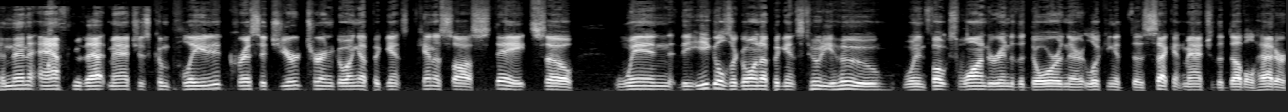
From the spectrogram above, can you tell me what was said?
And then after that match is completed, Chris, it's your turn going up against Kennesaw State. So when the Eagles are going up against Hootie Who, when folks wander into the door and they're looking at the second match of the doubleheader,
